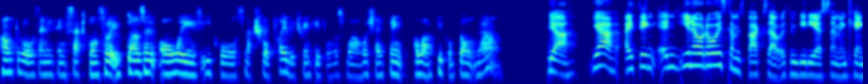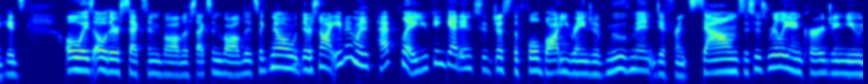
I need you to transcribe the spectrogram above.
comfortable with anything sexual. And so it doesn't always equal sexual play between people as well which i think a lot of people don't know. Yeah. Yeah. I think and you know it always comes back to that with bdsm and kink it's always, oh, there's sex involved, there's sex involved. It's like, no, there's not. Even with pet play, you can get into just the full body range of movement, different sounds. This is really encouraging you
